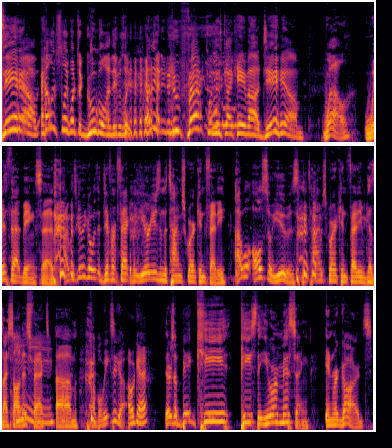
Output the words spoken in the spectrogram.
Damn, Alex like went to Google. I think was like, I think I need a new fact when this guy came out. Damn. Well, with that being said, I was going to go with a different fact, but you're using the Times Square confetti. I will also use the Times Square confetti because I saw this fact um, a couple weeks ago. Okay. There's a big key piece that you are missing in regards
